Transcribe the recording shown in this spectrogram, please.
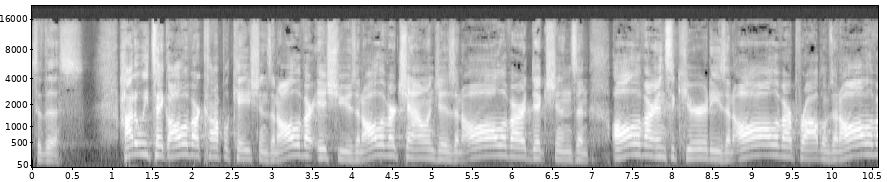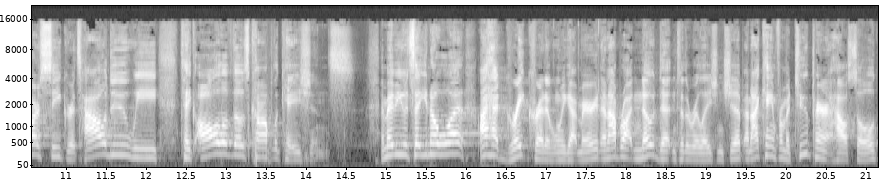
to this? How do we take all of our complications and all of our issues and all of our challenges and all of our addictions and all of our insecurities and all of our problems and all of our secrets? How do we take all of those complications? And maybe you would say, you know what? I had great credit when we got married, and I brought no debt into the relationship, and I came from a two parent household,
